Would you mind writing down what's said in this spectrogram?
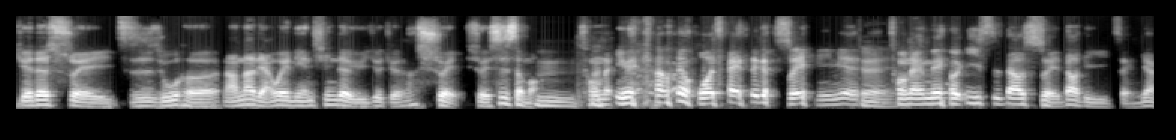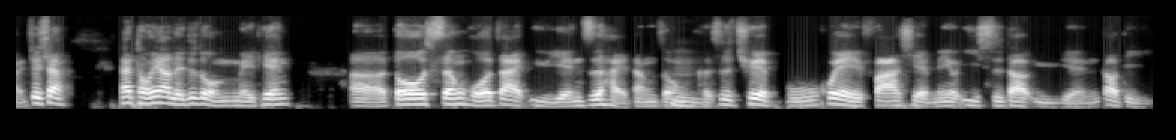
觉得水质如何？然后那两位年轻的鱼就觉得水水是什么？嗯，从来因为他们活在这个水里面，对，从来没有意识到水到底怎样。就像那同样的，就是我们每天呃都生活在语言之海当中，嗯，可是却不会发现，没有意识到语言到底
